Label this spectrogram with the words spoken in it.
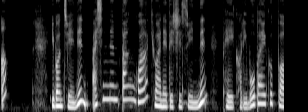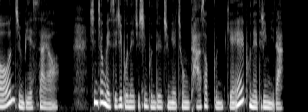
up. 이번 주에는 맛있는 빵과 교환해 드실 수 있는 베이커리 모바일 쿠폰 준비했어요. 신청 메시지 보내주신 분들 중에 총 5분께 보내드립니다.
